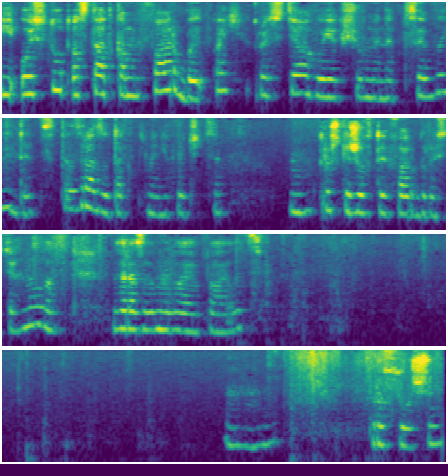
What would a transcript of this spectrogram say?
І ось тут остатками фарби, ай, розтягую, якщо в мене це вийде. Це та зразу так мені хочеться. Трошки жовтої фарби розтягнула. Зараз вимиваю палець. Угу. Просушую.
